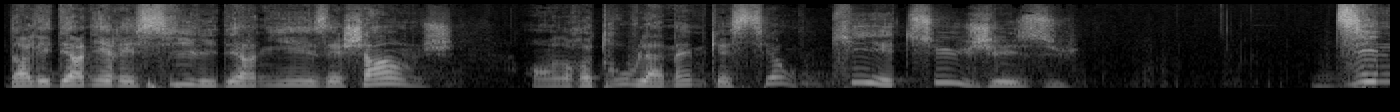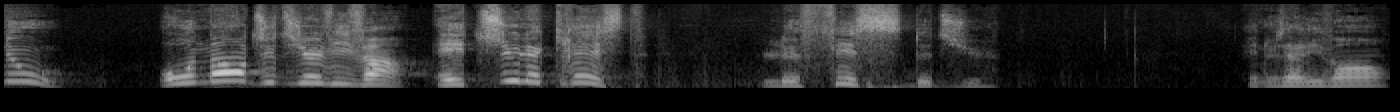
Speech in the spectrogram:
dans les derniers récits, les derniers échanges, on retrouve la même question. Qui es-tu, Jésus? Dis-nous, au nom du Dieu vivant, es-tu le Christ, le Fils de Dieu? Et nous arrivons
